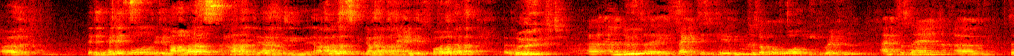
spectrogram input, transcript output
äh, den Tetzel, den Ablass, der den Ablass ja eingefordert hat, rügt. Uh, and Luther expected him to look at what he'd written and to then um, to,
